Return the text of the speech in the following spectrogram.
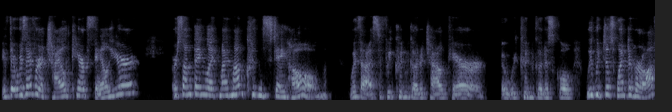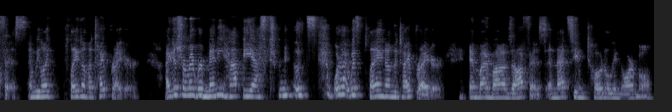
if there was ever a childcare failure or something, like my mom couldn't stay home with us if we couldn't go to childcare or, or we couldn't go to school. We would just went to her office and we like played on the typewriter. I just remember many happy afternoons where I was playing on the typewriter in my mom's office and that seemed totally normal.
